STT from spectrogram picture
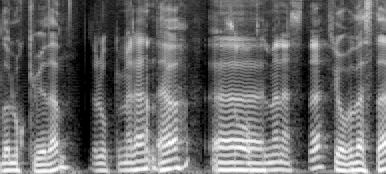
da lukker vi den. Da lukker vi den. Ja, Så eh, åpner vi neste. skal vi åpne neste.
